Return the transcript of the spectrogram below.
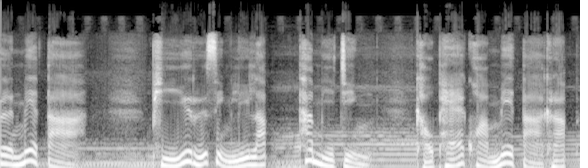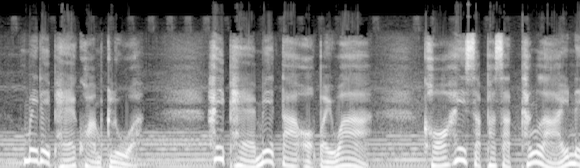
ริญเมตตา ผีหรือสิ่งลี้ลับ ถ้ามีจริง เขาแพ้ความเมตตาครับ ไม่ได้แพ้ความกลัว ให้แผ่เมตตาออกไปว่า ขอให้สรรพสัตว์ทั้งหลายใน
